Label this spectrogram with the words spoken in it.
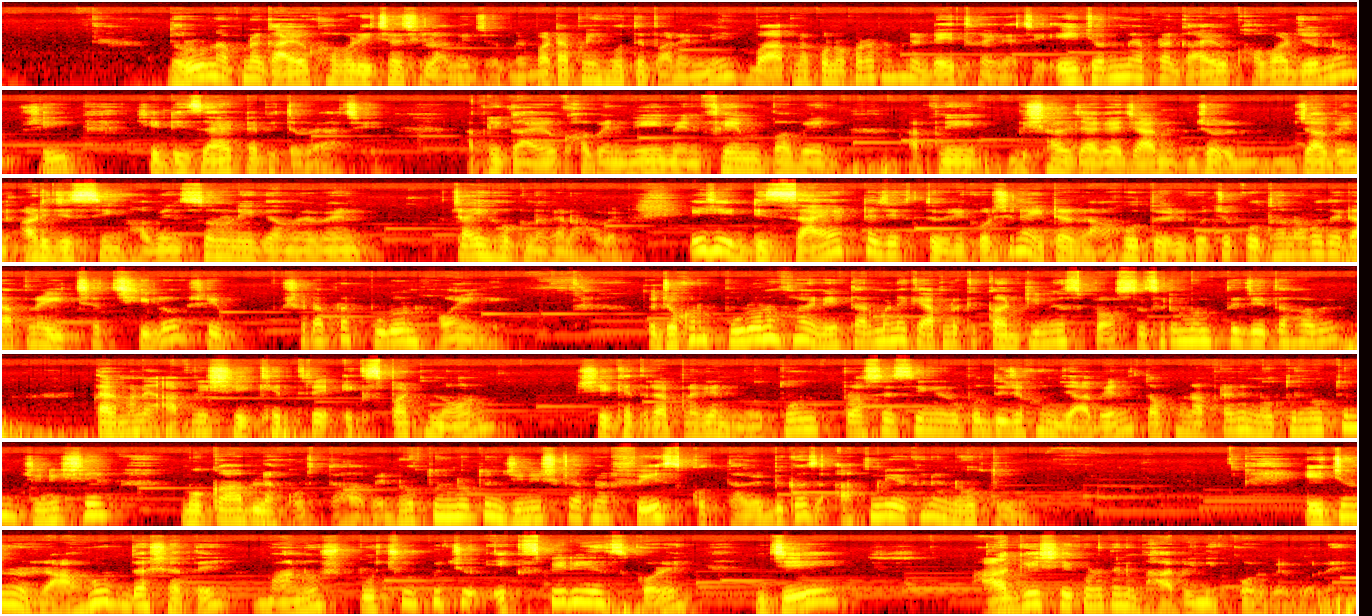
ধরুন আপনার গায়ক হওয়ার ইচ্ছা ছিল আগের জন্মে বাট আপনি হতে পারেননি বা আপনার কোনো কারণে আপনার ডেথ হয়ে গেছে। এই জন্মে আপনার গায়ক হওয়ার জন্য সেই সেই ডিজায়ারটা ভিতরে আছে। আপনি গায়ক হবেন নেম অ্যান্ড ফেম পাবেন, আপনি বিশাল জায়গায় যান যাবেন, অরিজিৎ সিং হবেন, সোনু নিগম হবেন, যাই হোক না কেন হবেন। এই যে ডিজায়ারটা যে তৈরি করছে না, এটা রাহু তৈরি করছে, কোথাও না কোথাও এটা আপনার ইচ্ছা ছিল, সেই, সেটা আপনার পূরণ হয়নি। তো যখন পূরণ হয়নি, তার মানে কি আপনাকে কন্টিনিউয়াস প্রসেসের মধ্যে যেতে হবে? তার মানে আপনি সেই ক্ষেত্রে এক্সপার্ট নন সেক্ষেত্রে আপনাকে নতুন প্রসেসিংয়ের উপর দিয়ে যখন যাবেন, তখন আপনাকে নতুন নতুন জিনিসের মোকাবলা করতে হবে। নতুন নতুন জিনিসকে আপনার ফেস করতে হবে বিকজ আপনি এখানে নতুন। এই জন্য রাহুর দশাতে মানুষ প্রচুর প্রচুর এক্সপিরিয়েন্স করে যে আগে সে কোনোদিন ভাবেনি করবে বলে।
